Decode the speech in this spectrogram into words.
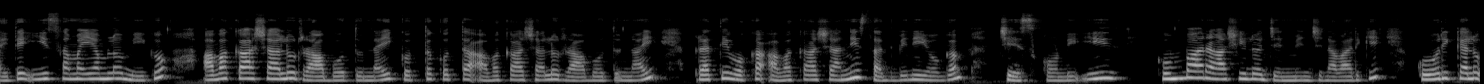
అయితే ఈ సమయంలో మీకు అవకాశాలు రాబోతున్నాయి. కొత్త కొత్త అవకాశాలు రాబోతున్నాయి. ప్రతి ఒక్క అవకాశాన్ని సద్వినియోగం చేసుకోండి. ఈ కుంభరాశిలో జన్మించిన వారికి కోరికలు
